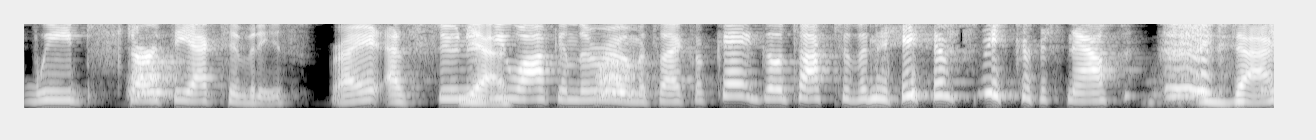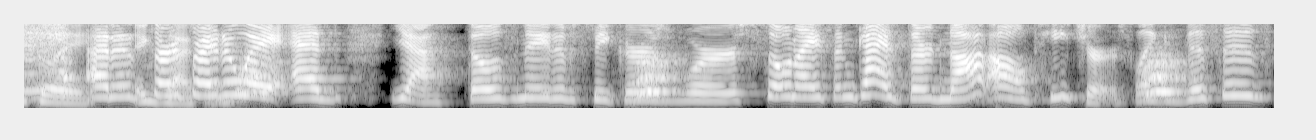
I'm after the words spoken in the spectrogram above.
we start the activities, right? As soon as Yes. you walk in the room, it's like, "Okay, go talk to the native speakers now." Exactly. and it starts Exactly. right away. And yeah, those native speakers were so nice. And guys, they're not all teachers. Like this is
